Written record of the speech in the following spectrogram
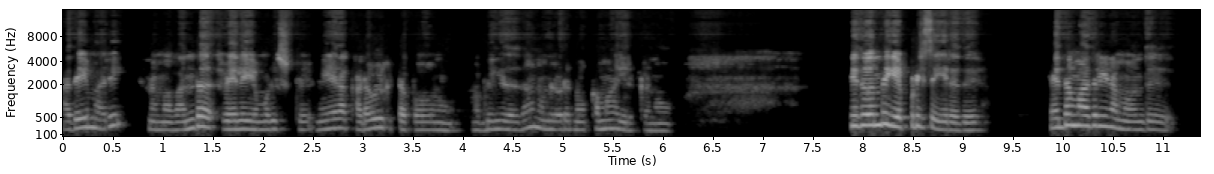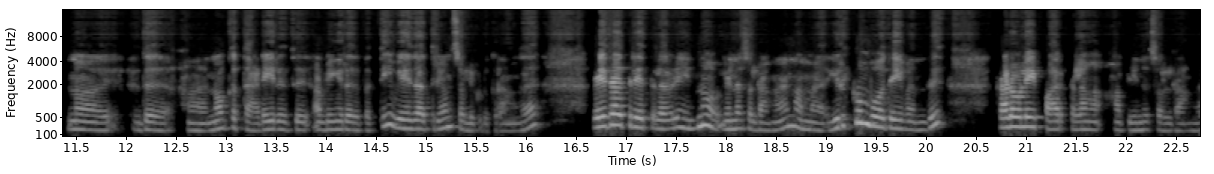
அதே மாதிரி நம்ம வந்த வேலையை முடிச்சுட்டு நேரா கடவுள்கிட்ட போகணும் அப்படிங்கிறது தான் நம்மளோட நோக்கமா இருக்கணும். இது வந்து எப்படி செய்யறது? எந்த மாதிரி நம்ம வந்து இது நோக்கத்தை அடையிறது அப்படிங்கறத பத்தி வேதாத்திரியம் சொல்லி கொடுக்குறாங்க. வேதாத்திரியத்துல இன்னும் என்ன சொல்றாங்கன்னா நம்ம இருக்கும் போதே வந்து கடவுளை பார்க்கலாம் அப்படின்னு சொல்றாங்க.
